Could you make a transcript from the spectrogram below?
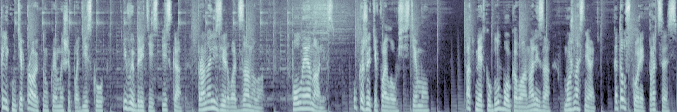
кликните правой кнопкой мыши по диску и выберите из списка «Проанализировать заново» полный анализ. Укажите файловую систему. Отметку глубокого анализа можно снять, это ускорит процесс.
